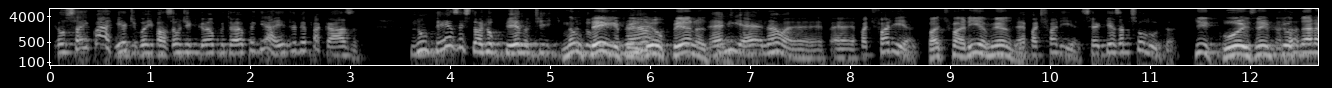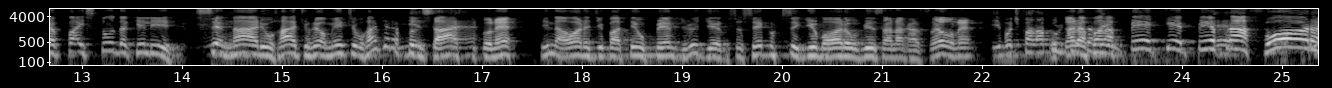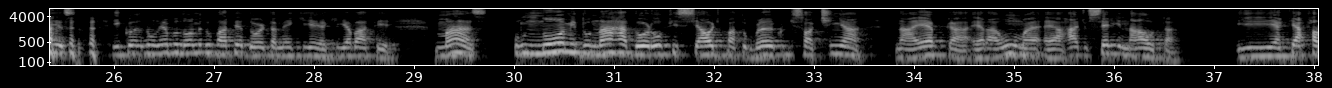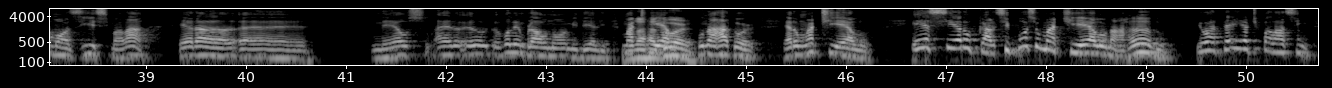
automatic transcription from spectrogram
eu saí com a rede, invasão de campo, então eu peguei a rede e levei para casa. Não tem essa história do pênalti. Não do, tem que perder o pênalti? É, é, não, é, é, patifaria. Patifaria mesmo? É patifaria, certeza absoluta. Que coisa, hein? Porque o cara faz todo aquele cenário, o rádio realmente, o rádio era Isso, fantástico, é. né? E na hora de bater o pênalti, viu, Diego? Se você conseguiu uma hora ouvir essa narração, né? E vou te falar por O cara fala PQP é, pra fora! Isso. E não lembro o nome do batedor também que que ia bater. Mas o nome do narrador oficial de Pato Branco, que só tinha, na época, era uma, é a Rádio Selinalta. E aqui a famosíssima lá era é, Nelson. É, eu, eu, vou lembrar o nome dele. O Matiello, narrador. o narrador. Era o Matiello. Esse era o cara. Se fosse o Matiello narrando, eu até ia te falar assim:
